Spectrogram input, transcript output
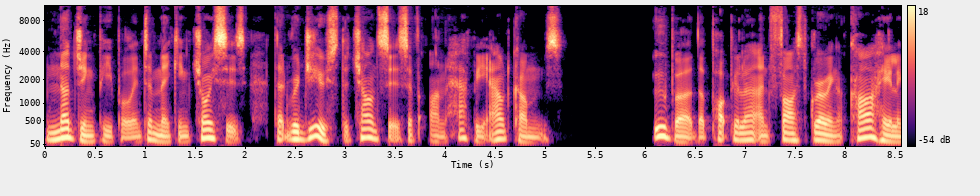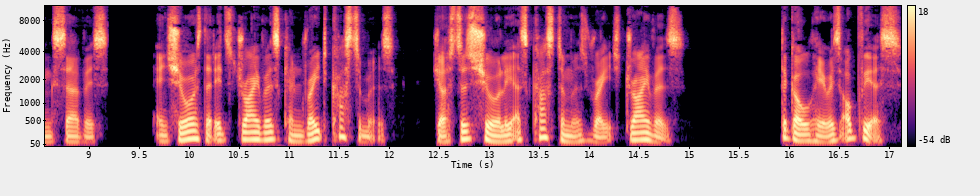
nudging people into making choices that reduce the chances of unhappy outcomes. Uber, the popular and fast growing car hailing service, ensures that its drivers can rate customers just as surely as customers rate drivers. The goal here is obvious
